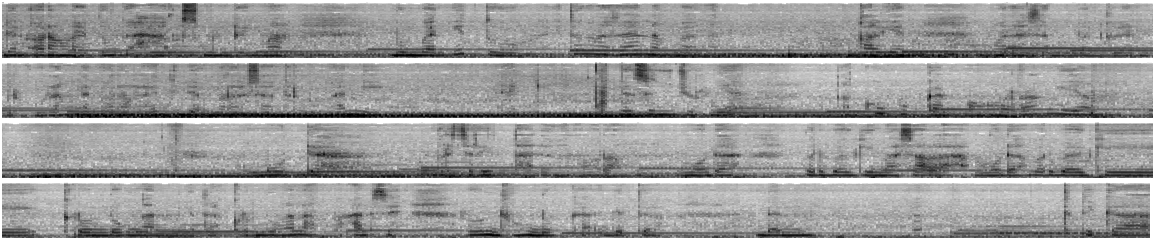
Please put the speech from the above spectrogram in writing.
dan orang lain itu nggak harus menerima beban itu itu ngerasa enak banget. Kalian merasa beban kalian berkurang dan orang lain berbagi masalah mudah berbagi kerundungan gitu. Kerundungan apaan sih? Rundung duka gitu. Dan ketika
